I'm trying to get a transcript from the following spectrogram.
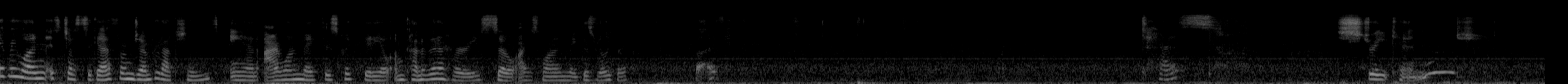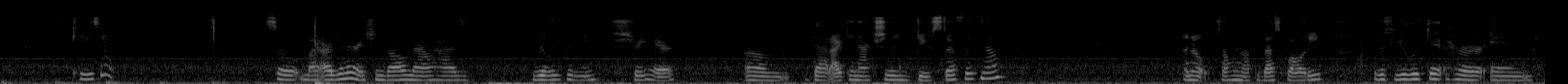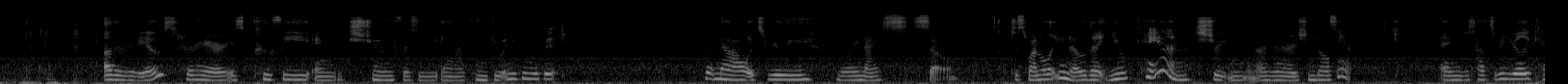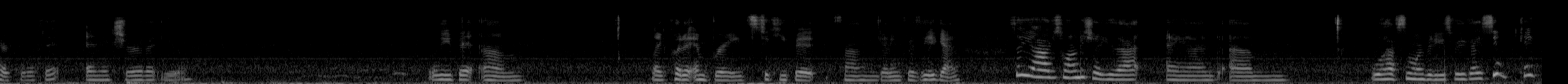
Hey everyone, it's Jessica from Jem Productions, and I want to make this quick video. I'm kind of in a hurry, so I just wanted to make this really quick. But Tess straightened Katie's hair. So my Our Generation doll now has really pretty straight hair um, that I can actually do stuff with now. I know it's probably not the best quality, but if you look at her in other videos, her hair is poofy and extremely frizzy, and I couldn't do anything with it. But now it's really, really nice. So, just want to let you know that you can straighten an Our Generation doll's hair. And you just have to be really careful with it and make sure that you leave it, um, like put it in braids to keep it from getting frizzy again. So yeah, I just wanted to show you that, and um, have some more videos for you guys soon. Okay,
